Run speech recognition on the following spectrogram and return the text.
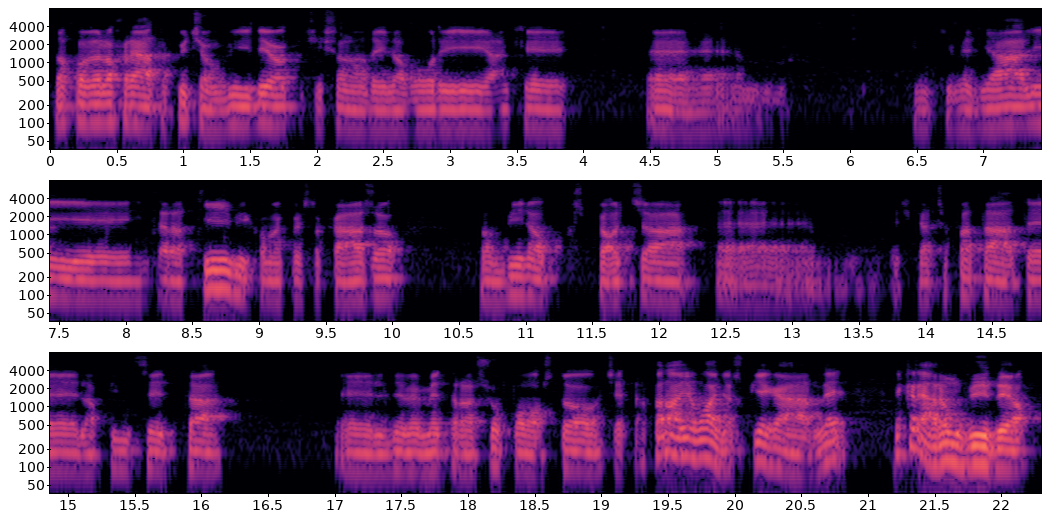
dopo averlo creato, qui c'è un video, ci sono dei lavori anche eh, multimediali e interattivi, come in questo caso, bambino spioccia, eh, schiaccia patate, la pinzetta eh, le deve mettere al suo posto, eccetera. Però io voglio spiegarle e creare un video.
